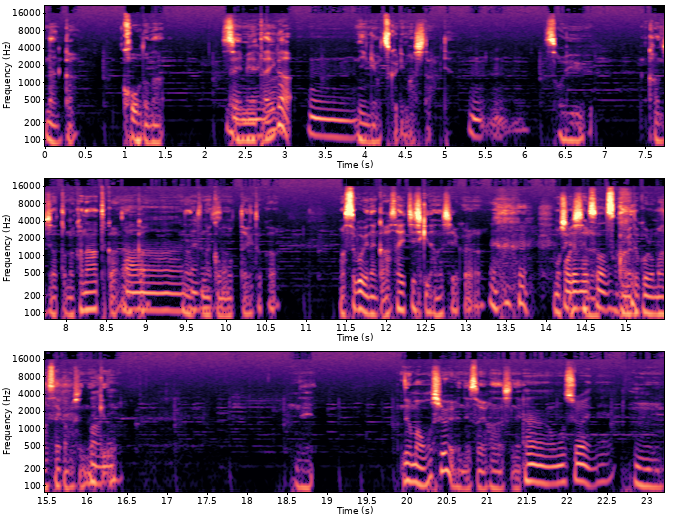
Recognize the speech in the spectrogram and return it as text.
なんか高度な生命体が人人間を作りましたみたいな。うんうん。そういう感じだったのかなとかなんかなんとなく思ったりとか、まあ、すごいなんか浅い知識で話してるから もしかしたら俺もそうだツッコミどころ満載かもしれないけど、まあね。でもまあ面白いよねそういう話ね。うん面白いね。うん。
